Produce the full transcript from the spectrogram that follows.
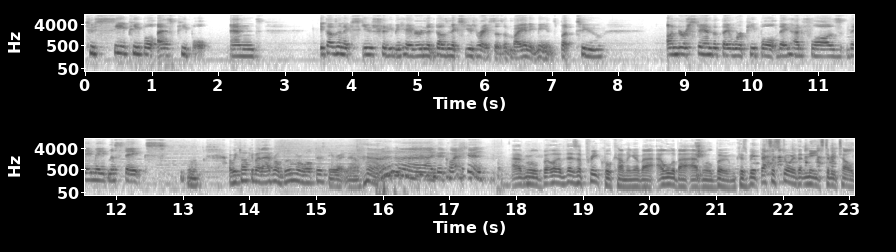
to see people as people and it doesn't excuse shitty behavior and it doesn't excuse racism by any means, but to understand that they were people, they had flaws, they made mistakes. Are we talking about Admiral Boom or Walt Disney right now? ah, good question. Admiral, but well, there's a prequel coming about all about Admiral Boom because that's a story that needs to be told.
